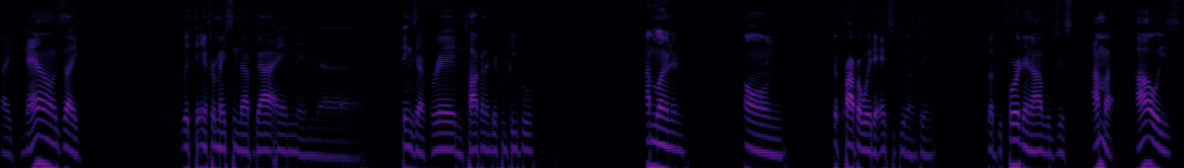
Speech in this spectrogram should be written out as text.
Like now it's like with the information that I've gotten and uh, things I've read and talking to different people, I'm learning on the proper way to execute on things. But before then, I was just I'm a I always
